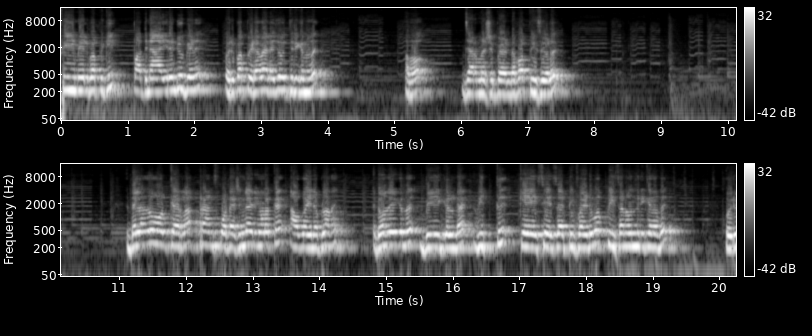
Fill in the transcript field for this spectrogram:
ഫീമെയിൽ പപ്പിക്ക് പതിനായിരം രൂപയാണ് ഒരു പപ്പിയുടെ വില ചോദിച്ചിരിക്കുന്നത്. അപ്പോൾ ജർമ്മൻ വേണ്ട പപ്പീസുകൾ ഇതെല്ലാം ഓൾ കേരള ട്രാൻസ്പോർട്ടേഷൻ കാര്യങ്ങളൊക്കെ അവൈലബിൾ ആണ്. ഇത് വന്നിരിക്കുന്നത് ബീഗിളുടെ with K C I certified പപ്പീസാണ് വന്നിരിക്കുന്നത്. ഒരു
